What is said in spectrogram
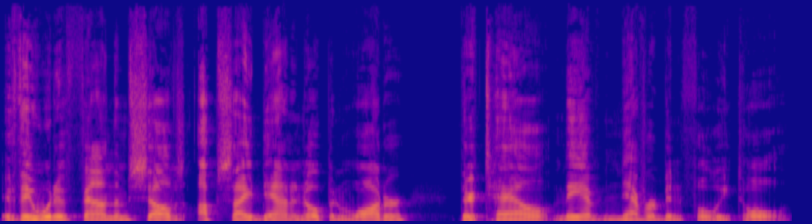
if they would have found themselves upside down in open water, their tale may have never been fully told.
